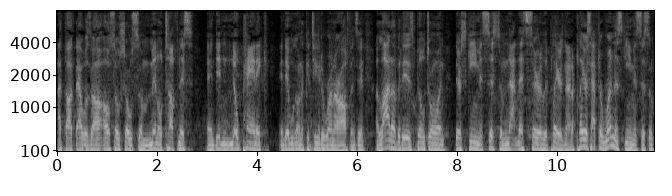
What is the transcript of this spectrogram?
I thought that was uh, also show some mental toughness and didn't no panic and then we're going to continue to run our offense. And a lot of it is built on their scheme and system, not necessarily the players. Now, the players have to run the scheme and system,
